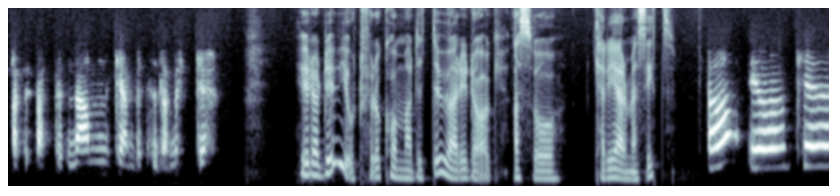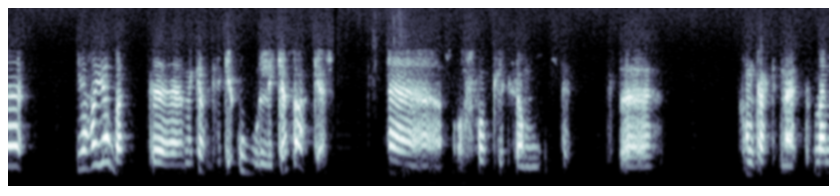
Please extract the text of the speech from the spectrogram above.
att, att ett namn kan betyda mycket. Hur har du gjort för att komma dit du är idag, alltså karriärmässigt? Ja, jag, eh, jag har jobbat med ganska mycket olika saker och fått liksom ett kontaktnät. Men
